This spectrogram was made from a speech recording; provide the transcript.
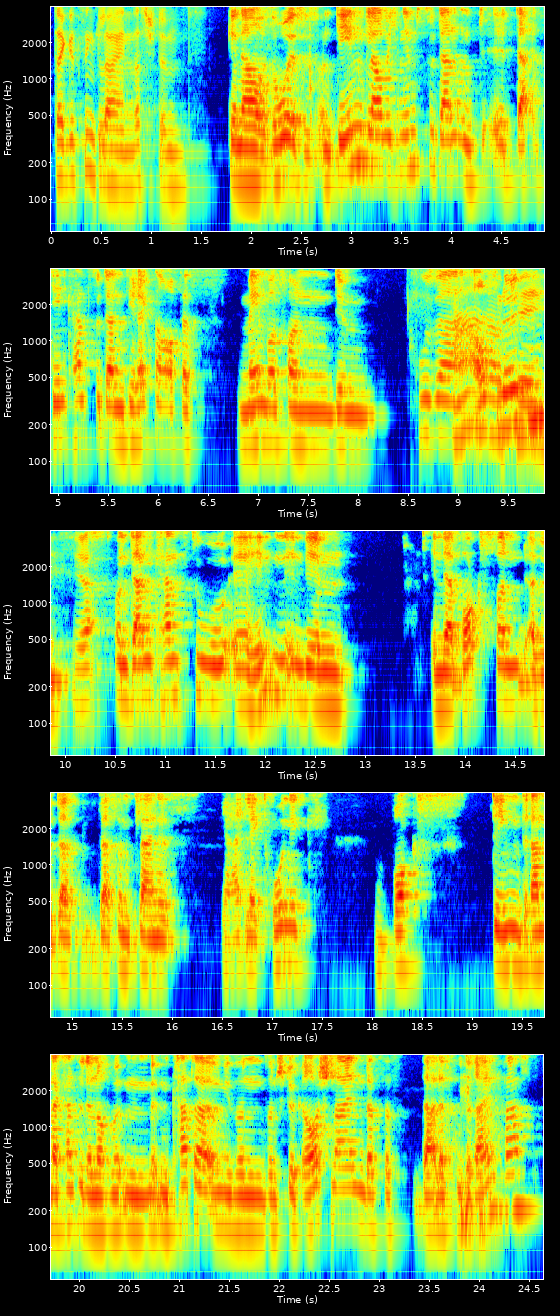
da gibt es einen kleinen, das stimmt. Genau, so ist es. Und den, glaube ich, nimmst du dann und äh, da, den kannst du dann direkt noch auf das Mainboard von dem Cruiser auflöten. Ah, okay. Ja. Und dann kannst du äh, hinten in dem in der Box von, also da da ist so ein kleines ja, Elektronik-Box-Ding dran, da kannst du dann noch mit, mit dem Cutter irgendwie so ein, so ein Stück rausschneiden, dass das da alles gut reinpasst.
